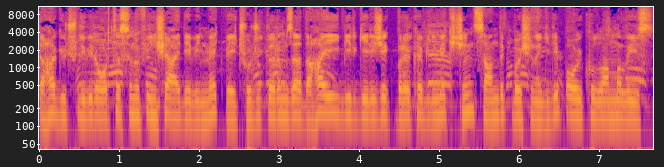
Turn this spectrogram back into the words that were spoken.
daha güçlü bir orta sınıf inşa edebilmek ve çocuklarımıza daha iyi bir gelecek bırakabilmek için sandık başına gidip oy kullanmalıyız.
